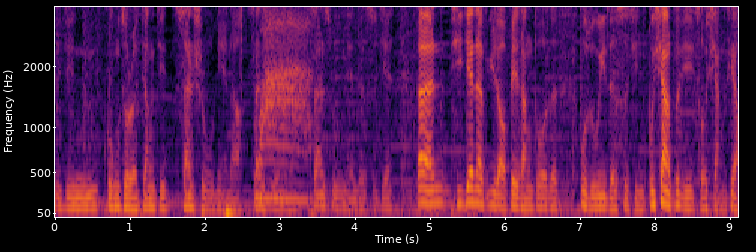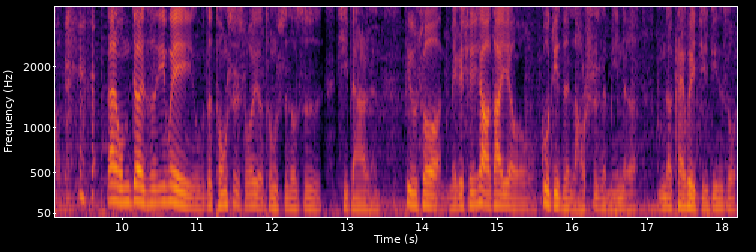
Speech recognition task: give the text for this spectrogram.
已经工作了将近三十五年了，三十五年，三十五年的时间。当然期间呢，遇到非常多的不如意的事情，不像自己所想象的。当然我们这是因为我们的同事，所有同事都是西班牙人。譬如说，每个学校它有固定的老师的名额，我们要开会决定说，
